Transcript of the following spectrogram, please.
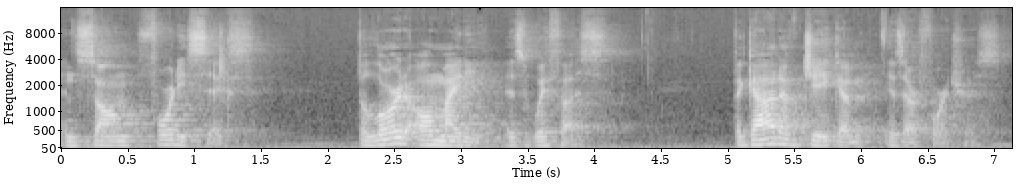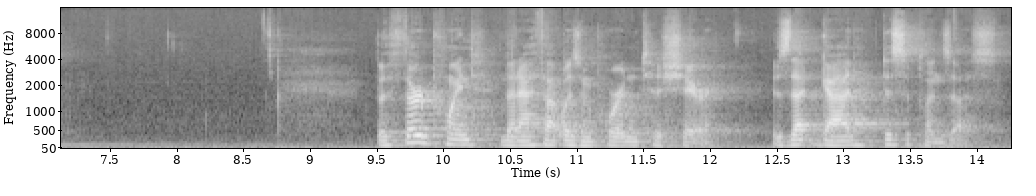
in Psalm 46 The Lord Almighty is with us, the God of Jacob is our fortress. The third point that I thought was important to share is that God disciplines us.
